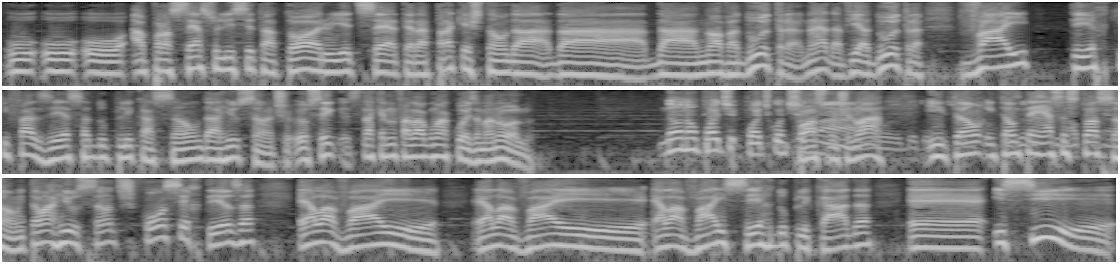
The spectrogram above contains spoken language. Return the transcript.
o, o, o processo licitatório e etc., para a questão da, da, da nova Dutra, né? da Via Dutra, vai ter que fazer essa duplicação da Rio Santos. Eu sei que você está querendo falar alguma coisa, Manolo. Não, não, pode, pode continuar. Posso continuar? Então, então tem essa situação. Então a Rio Santos, com certeza, ela vai, ela vai, ela vai ser duplicada. É, e se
